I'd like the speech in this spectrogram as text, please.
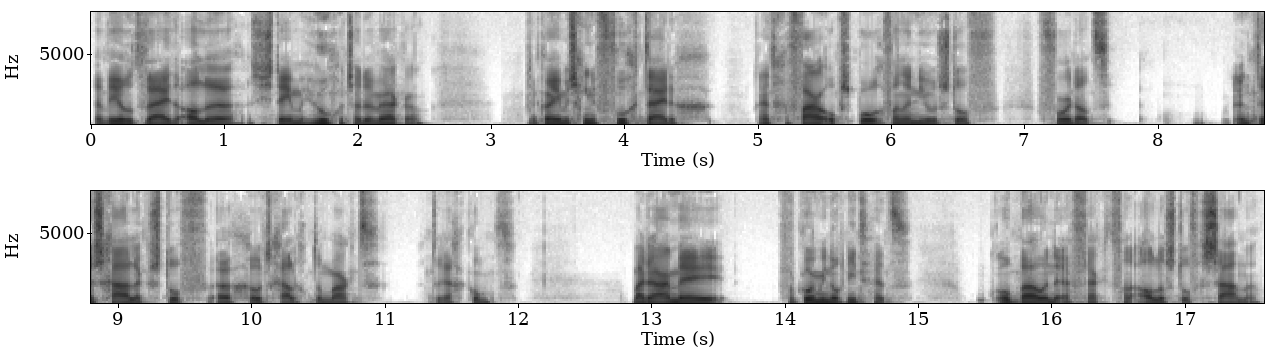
wereldwijd alle systemen heel goed zouden werken, dan kan je misschien vroegtijdig het gevaar opsporen van een nieuwe stof, voordat een te schadelijke stof grootschalig op de markt terechtkomt. Maar daarmee voorkom je nog niet het opbouwende effect van alle stoffen samen.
